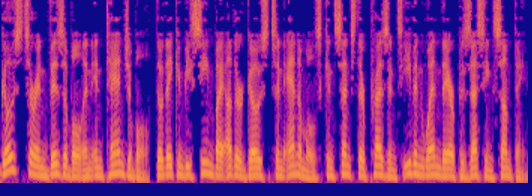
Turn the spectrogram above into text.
Ghosts are invisible and intangible, though they can be seen by other ghosts and animals can sense their presence even when they are possessing something.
